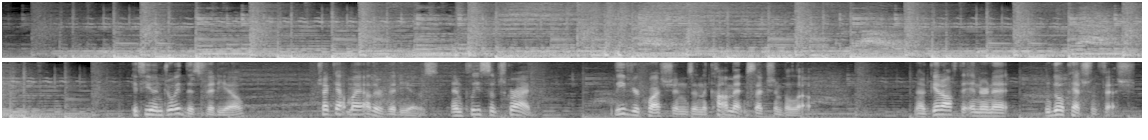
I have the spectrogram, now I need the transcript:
If you enjoyed this video, check out my other videos, and please subscribe. Leave your questions in the comment section below. Now get off the internet and go catch some fish.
